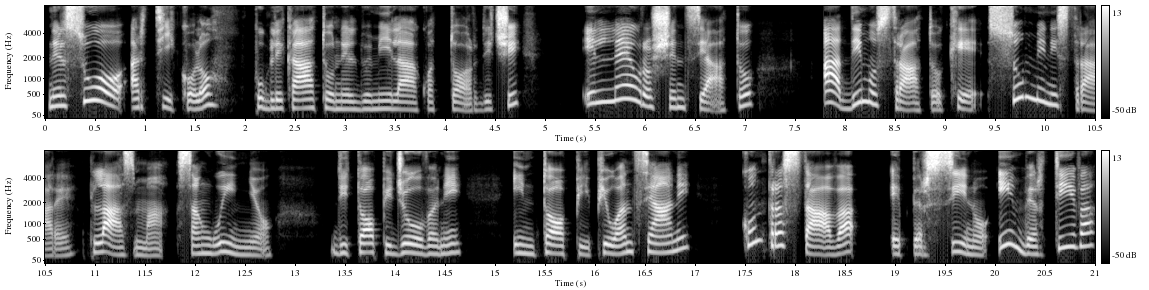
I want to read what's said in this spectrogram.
Nel suo articolo, pubblicato nel 2014, il neuroscienziato ha dimostrato che somministrare plasma sanguigno di topi giovani in topi più anziani contrastava e persino invertiva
